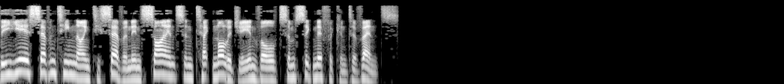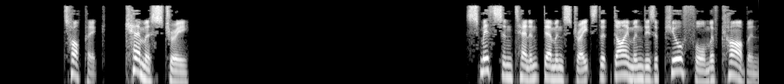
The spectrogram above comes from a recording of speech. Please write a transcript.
The year 1797 in science and technology involved some significant events. Topic: Chemistry. Smithson Tennant demonstrates that diamond is a pure form of carbon.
